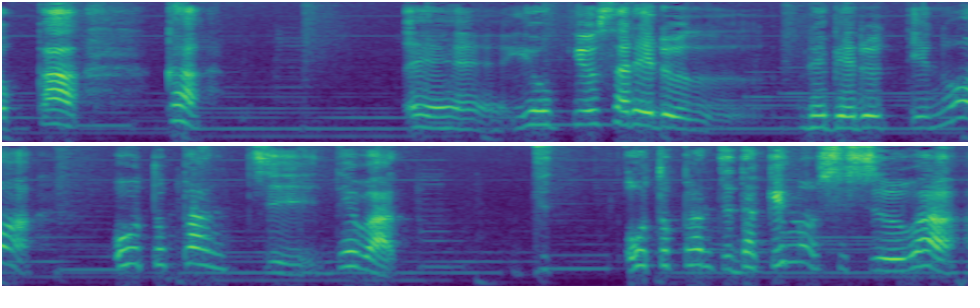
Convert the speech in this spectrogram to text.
とかが、えー要求されるレベルっていうのはオートパンチではぜオートパンチだけの刺繍は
